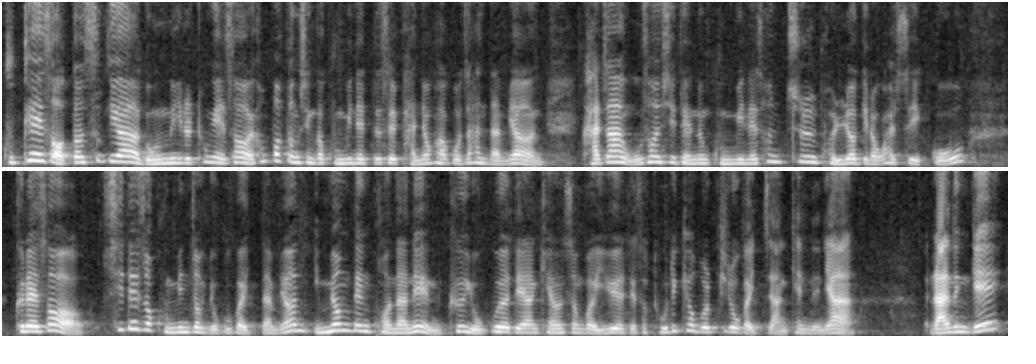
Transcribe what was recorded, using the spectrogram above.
국회에서 어떤 수기와 논의를 통해서 헌법 정신과 국민의 뜻을 반영하고자 한다면 가장 우선시 되는 국민의 선출 권력이라고 할 수 있고 그래서 시대적 국민적 요구가 있다면 임명된 권한은 그 요구에 대한 개연성과 이유에 대해서 돌이켜 볼 필요가 있지 않겠느냐라는 게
